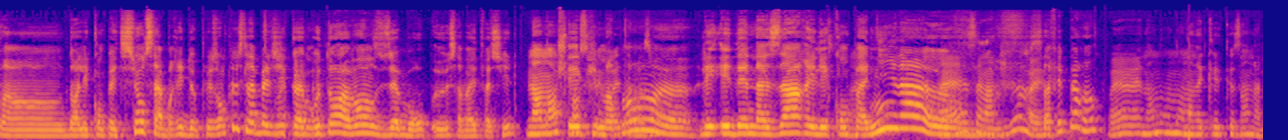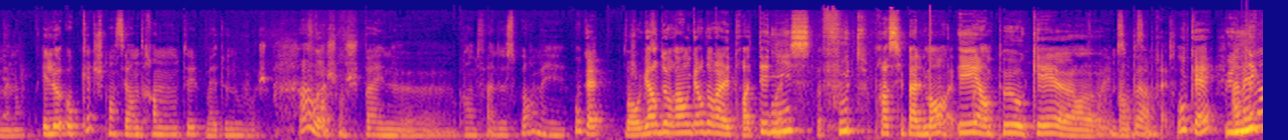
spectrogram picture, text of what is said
dans les compétitions, ça brille de plus en plus la Belgique Ouais, quand même. ouais. Autant avant, on se disait, bon, eux, ça va être facile. Non, non, je Et pense puis que ouais, t'as maintenant, euh, les Eden Hazard et les compagnies, là, euh, Ouais, ça marche bien. Ça fait peur, hein. Ouais, ouais, non, non, non, on en a quelques-uns là maintenant. Et le hockey, je pense, est en train de monter. Mais de nouveau, je... Ah ouais, franchement, je suis pas une euh, grande fan de sport, mais ok. Bon, on gardera, on gardera les trois. Tennis, foot principalement, Ouais. et un peu hockey euh, Ouais, un peu après. Ok. Ah, mais non,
